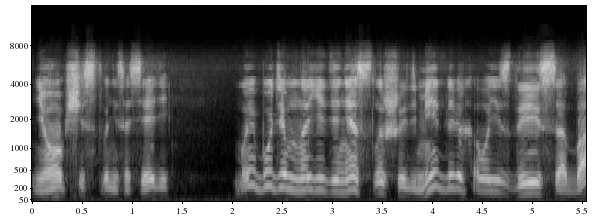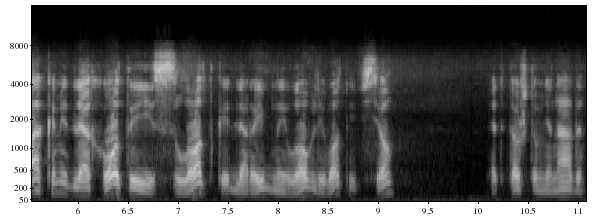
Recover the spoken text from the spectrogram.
Ни общества, ни соседей. Мы будем наедине с лошадьми для верховой езды, собаками для охоты и с лодкой для рыбной ловли. Вот и все. Это то, что мне надо.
